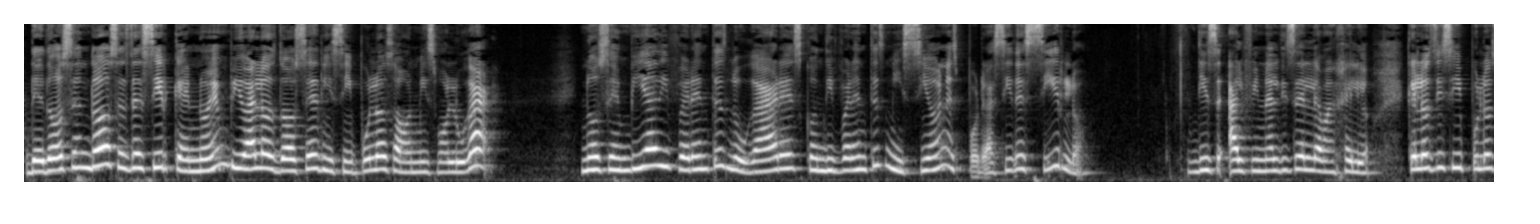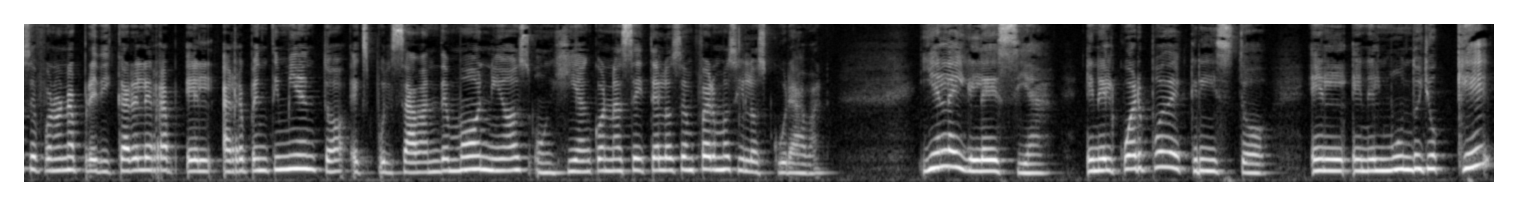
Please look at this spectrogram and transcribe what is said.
de dos en dos, es decir, que no envió a los doce discípulos a un mismo lugar. Nos envía a diferentes lugares con diferentes misiones, por así decirlo. Al final dice el Evangelio que los discípulos se fueron a predicar el, el arrepentimiento, expulsaban demonios, ungían con aceite a los enfermos y los curaban. Y en la iglesia, en el cuerpo de Cristo, en, en el mundo, yo qué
